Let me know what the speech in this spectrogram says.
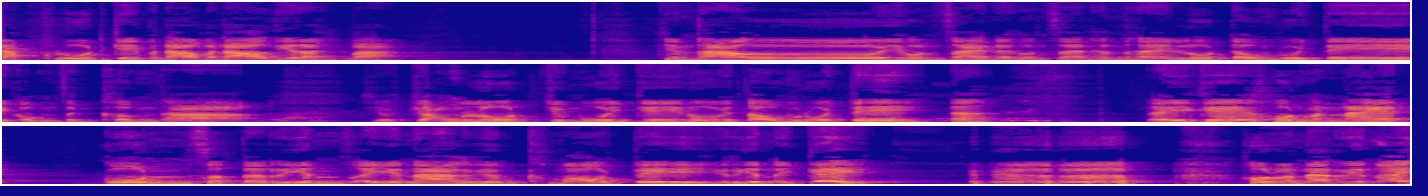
ចាប់ខ្លួនគេបដៅបដៅទៀតហើយបាទខ្ញុំថាអើយហ៊ុនសែនហើយហ៊ុនសែនហ៊ុនសែនលោតទៅមិនរួចទេកុំសង្ឃឹមថាចង់លោតជាមួយគេនោះវាទៅមិនរួចទេណាស្អីគេហ៊ុនម៉ាណែតកូនសិតតែរៀនស្អីណាវាខ្មោចទេរៀនអីគេហ៊ុនម៉ាណែតរៀនអី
